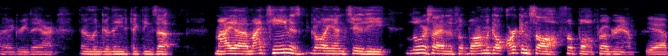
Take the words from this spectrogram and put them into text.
I agree. They are they're looking good. They need to pick things up. My uh, my team is going into the lower side of the football. I'm gonna go Arkansas football program. Yeah,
